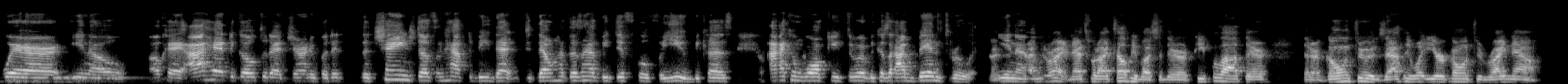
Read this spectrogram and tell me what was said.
where, you know, okay, I had to go through that journey, but it, the change doesn't have to be that don't have, doesn't have to be difficult for you because I can walk you through it because I've been through it, That's you know. exactly right. And that's what I tell people. I said there are people out there that are going through exactly what you're going through right now.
